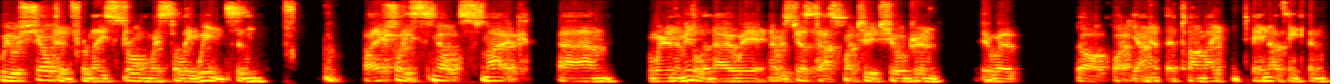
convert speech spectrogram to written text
we were sheltered from these strong westerly winds. And I actually smelt smoke. Um, we're in the middle of nowhere, and it was just us, my two children, who were oh, quite young at that time, eight and 10, I think, and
